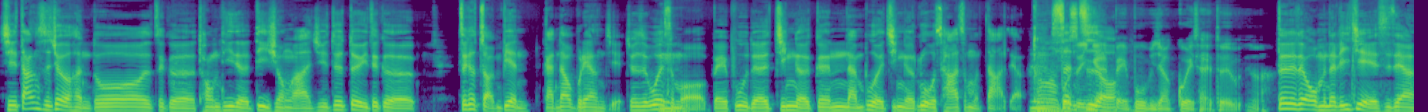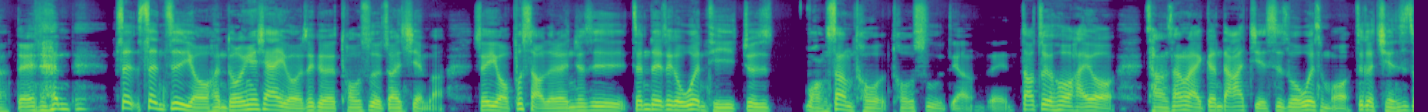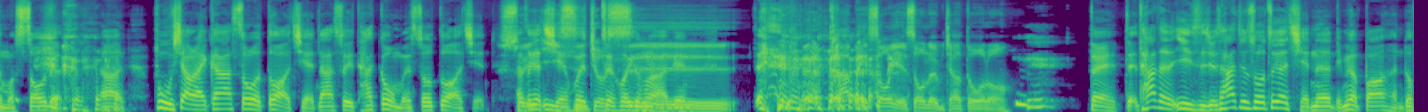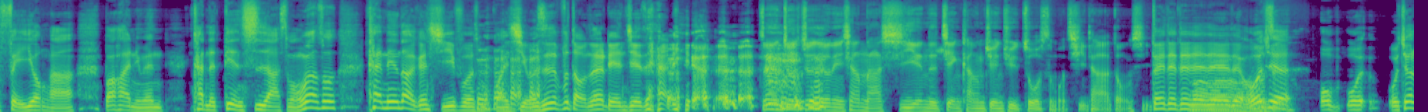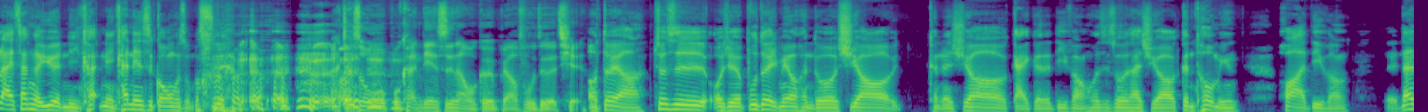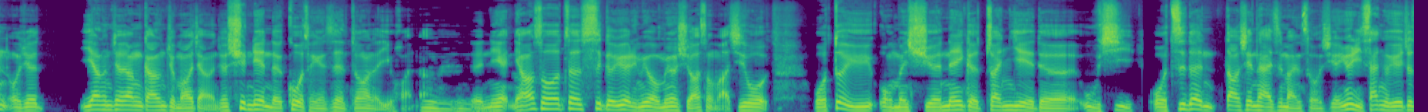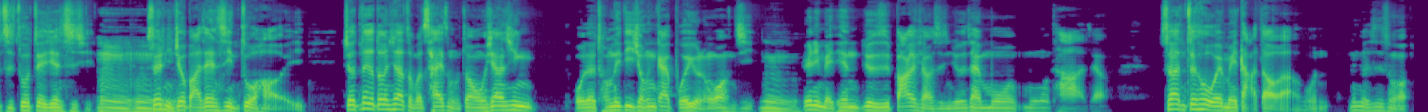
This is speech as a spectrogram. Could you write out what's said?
其实当时就有很多这个同梯的弟兄啊，其实就对于这个这个转变感到不谅解，就是为什么北部的金额跟南部的金额落差这么大？这样，嗯、甚至哦，北部比较贵才对，是吧？对对对，我们的理解也是这样。对，但甚甚至有很多，因为现在有这个投诉的专线嘛，所以有不少的人就是针对这个问题，就是。网上投投诉这样，对，到最后还有厂商来跟大家解释说，为什么这个钱是怎么收的 啊？部校来跟他收了多少钱，那所以他跟我们收多少钱，那这个钱会最后用到哪边？他被收也收的比较多喽。对对，他的意思就是，他就说这个钱呢，里面有包含很多费用啊，包含你们看的电视啊什么。我想说，看电视到底跟洗衣服有什么关系？我真是不懂这个连接在哪里。这样就就有点像拿吸烟的健康捐去做什么其他的东西。对对对对对对对，我觉得我我我就来三个月，你看你看电视关我什么事？假设我不看电视，那我可以不要付这个钱。哦，对啊，就是我觉得部队里面有很多需要可能需要改革的地方，或者说它需要更透明。花的地方，对，但我觉得一样，就像刚刚卷毛讲的，就训练的过程也是很重要的一环啊。嗯嗯，对你，你要说这四个月里面我没有学到什么？其实我，我对于我们学那个专业的武器，我自认到现在还是蛮熟悉的，因为你三个月就只做这件事情，嗯嗯，所以你就把这件事情做好而已。就那个东西要怎么拆怎么装，我相信我的同类弟兄应该不会有人忘记，嗯，因为你每天就是八个小时，你就是在摸摸它这样。虽然最后我也没打到啊，我那个是什么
